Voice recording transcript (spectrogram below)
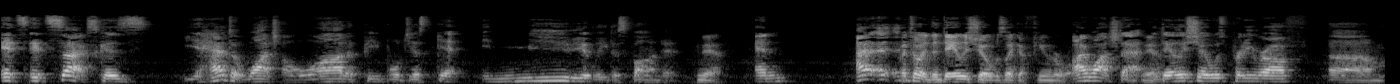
It's it sucks because you had to watch a lot of people just get immediately despondent, Yeah, and I, I told you the Daily Show was like a funeral. I watched that. Yeah. The Daily Show was pretty rough. Um,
